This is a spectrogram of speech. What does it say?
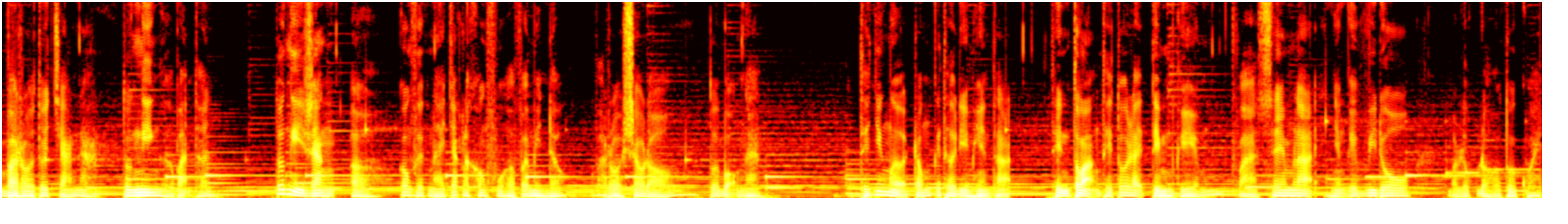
Và rồi tôi chán nản tôi nghi ngờ bản thân. Tôi nghĩ rằng ở uh, công việc này chắc là không phù hợp với mình đâu. Và rồi sau đó tôi bỏ ngang. Thế nhưng mà ở trong cái thời điểm hiện tại thỉnh thoảng thì tôi lại tìm kiếm và xem lại những cái video mà lúc đó tôi quay.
